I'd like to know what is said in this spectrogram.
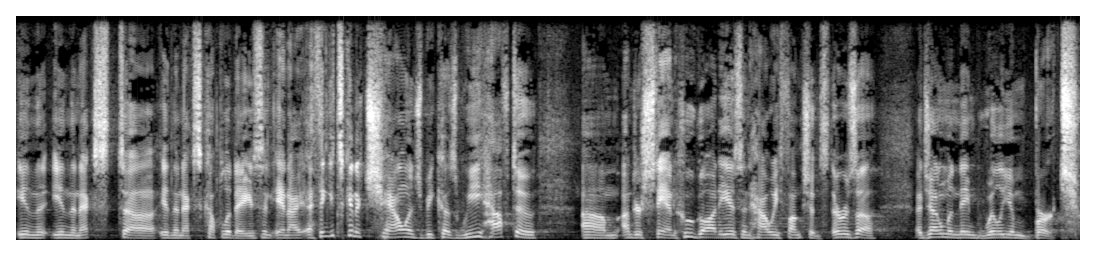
in the in the next uh, in the next couple of days, and, and I, I, think it's going to challenge because we have to um, understand who God is and how He functions. There was a, a gentleman named William Burt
